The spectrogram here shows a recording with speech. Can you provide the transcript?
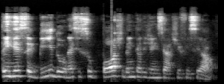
têm recebido nesse suporte da inteligência artificial?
